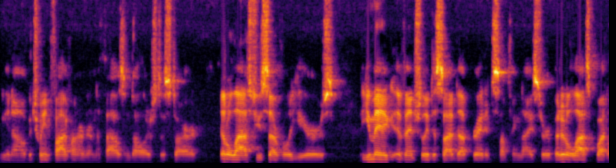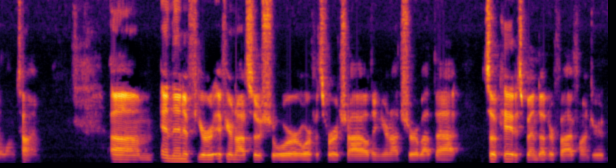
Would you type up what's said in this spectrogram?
you know, between five hundred and thousand dollars to start. It'll last you several years. You may eventually decide to upgrade it to something nicer, but it'll last quite a long time. Um, and then if you're if you're not so sure, or if it's for a child and you're not sure about that, it's okay to spend under five hundred.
